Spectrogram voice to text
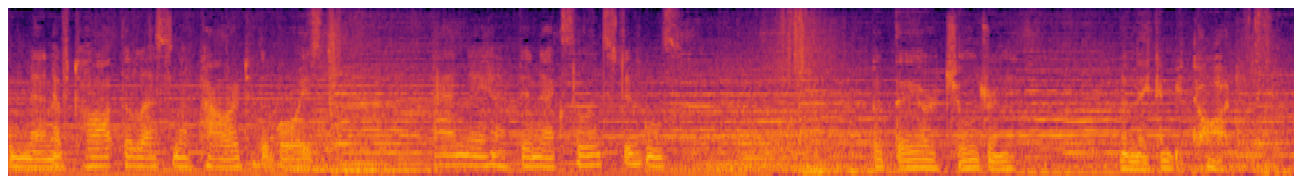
Men have taught the lesson of power to the boys, and they have been excellent students. But they are children, and they can be taught.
